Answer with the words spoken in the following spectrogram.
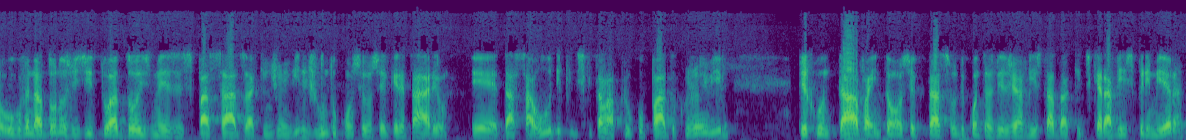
o governador nos visitou há dois meses passados aqui em Joinville, junto com o seu secretário é, da Saúde, que disse que estava preocupado com Joinville perguntava então ao secretário de saúde quantas vezes já havia estado aqui, disse que era a vez primeira,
